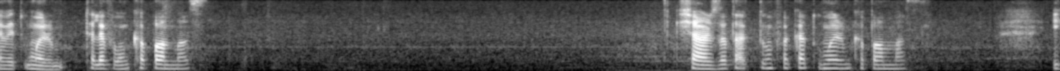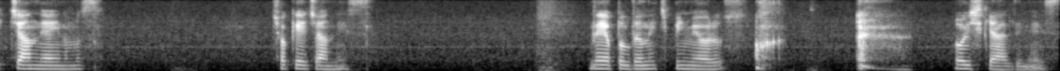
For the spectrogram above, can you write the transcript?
Evet umarım telefon kapanmaz. Şarja taktım fakat umarım kapanmaz. İlk canlı yayınımız. Çok heyecanlıyız. Ne yapıldığını hiç bilmiyoruz. Hoş geldiniz.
